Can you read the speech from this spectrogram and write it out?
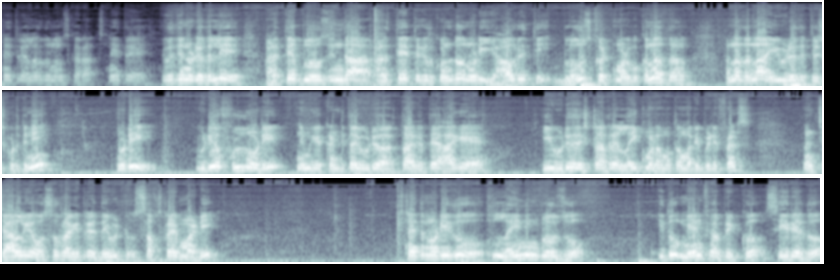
ಸ್ನೇಹಿತರೆ, ಎಲ್ಲರಿಗೂ ನಮಸ್ಕಾರ. ಸ್ನೇಹಿತರೆ, ಇವತ್ತಿನ ವಿಡಿಯೋದಲ್ಲಿ ಅಳತೆ ಬ್ಲೌಸಿಂದ ಅಳತೆ ತೆಗೆದುಕೊಂಡು ನೋಡಿ ಯಾವ ರೀತಿ ಬ್ಲೌಸ್ ಕಟ್ ಮಾಡ್ಬೇಕು ಅನ್ನೋದು ಅನ್ನೋದನ್ನ ಈ ವಿಡಿಯೋದಲ್ಲಿ ತಿಳಿಸ್ಕೊಡ್ತೀನಿ. ನೋಡಿ, ವಿಡಿಯೋ ಫುಲ್ ನೋಡಿ, ನಿಮಗೆ ಖಂಡಿತ ಈ ವಿಡಿಯೋ ಅರ್ಥ ಆಗುತ್ತೆ. ಹಾಗೆ ಈ ವಿಡಿಯೋ ಇಷ್ಟ ಆದರೆ ಲೈಕ್ ಮಾಡೋ ಮಾತ್ರ ಮರಿಬೇಡಿ ಫ್ರೆಂಡ್ಸ್ ನನ್ನ ಚಾನಲ್ಗೆ ಹೊಸಬರಾಗಿದ್ದರೆ ದಯವಿಟ್ಟು ಸಬ್ಸ್ಕ್ರೈಬ್ ಮಾಡಿ. ಸ್ನೇಹಿತರೆ, ನೋಡಿ, ಇದು ಲೈನಿಂಗ್ ಬ್ಲೌಸು. ಇದು ಮೇನ್ ಫ್ಯಾಬ್ರಿಕ್ಕು ಸೀರೆದು.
